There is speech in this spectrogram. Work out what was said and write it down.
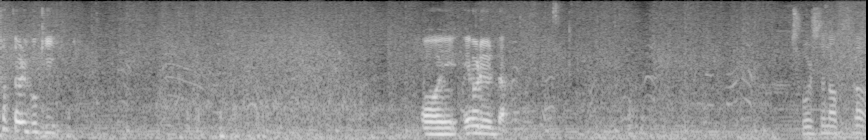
닥쳐 떨구기. 어, 이 에어리얼다. 죽을 순 없어.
